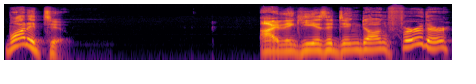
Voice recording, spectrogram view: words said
wanted to. I think he is a ding dong further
